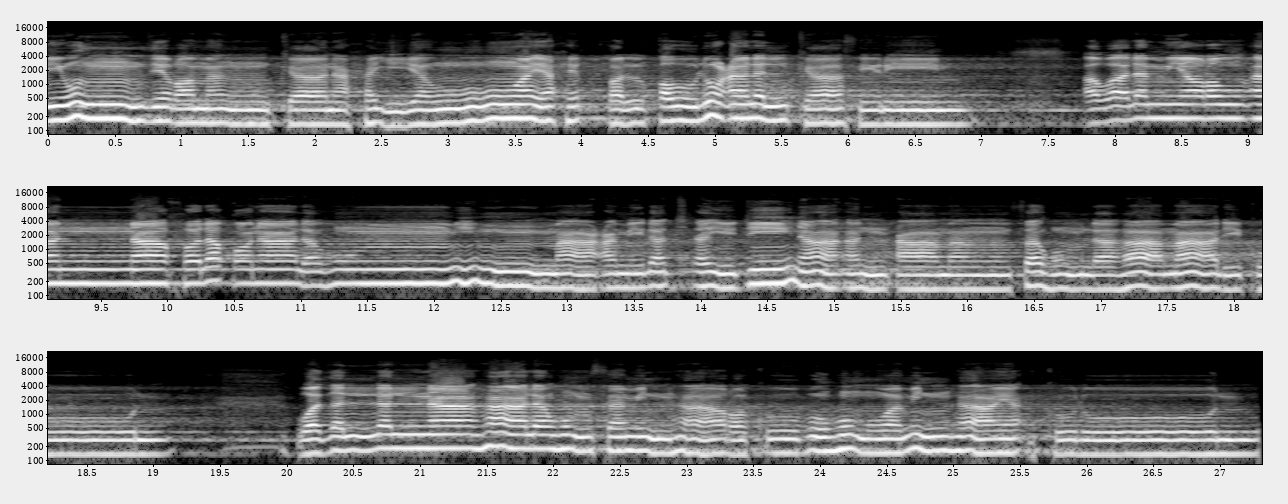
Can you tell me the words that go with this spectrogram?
لينذر من كان حيا ويحق القول على الكافرين. أولم يروا أنا خلقنا لهم مما عملت أيدينا أنعاما فهم لها مالكون. وذللناها لهم فمنها ركوبهم ومنها يأكلون.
